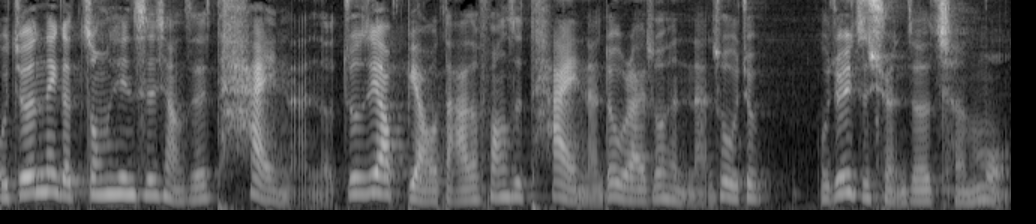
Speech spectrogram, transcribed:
我觉得那个中心思想真是太难了，就是要表达的方式太难，对我来说很难，所以我就我就一直选择沉默。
